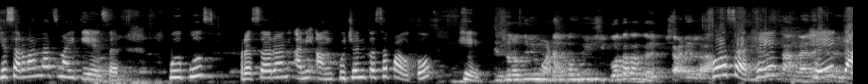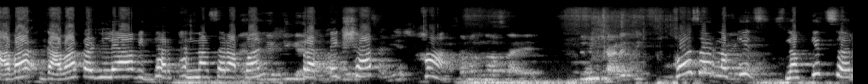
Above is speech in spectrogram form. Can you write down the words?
हे सर्वांनाच माहिती आहे सर. फुफ्फुस प्रसरण आणि अंकुचन कसं पावतो हे. हे सर्व तुम्ही मॉडेल कंपनी शिकवता का घरी शाळेला? हो सर. हे हे. गावा गावाकडल्या विद्यार्थ्यांना सर आपण. प्रत्यक्षात हा हो. सर नक्कीच. नक्कीच सर.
